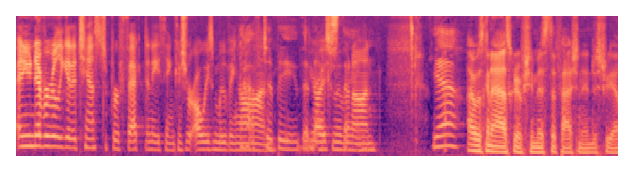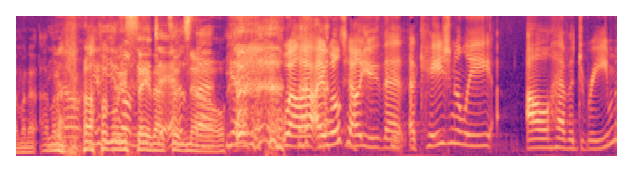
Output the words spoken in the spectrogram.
and you never really get a chance to perfect anything because you're always moving Have on. to be the you're always moving thing. on. Yeah. I was going to ask her if she missed the fashion industry. I'm gonna I'm gonna don't- you- you probably say that's a ask that. no. Yeah. well, I, I will tell you that occasionally I'll have a dream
